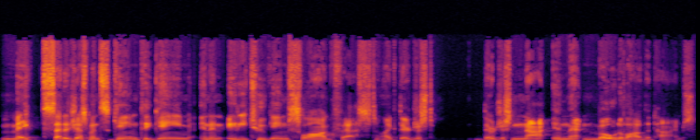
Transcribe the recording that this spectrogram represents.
make set adjustments game to game in an 82 game slog fest. Like they're just they're just not in that mode a lot of the times.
